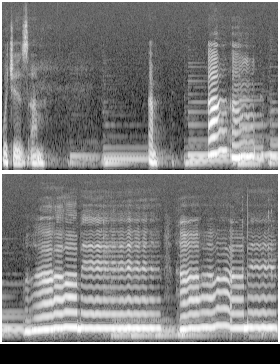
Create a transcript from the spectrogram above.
which is um, um, ah, ah, Amen, Amen.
